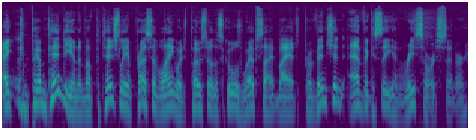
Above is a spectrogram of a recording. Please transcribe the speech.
A compendium of a potentially oppressive language posted on the school's website by its Prevention Advocacy and Resource Center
